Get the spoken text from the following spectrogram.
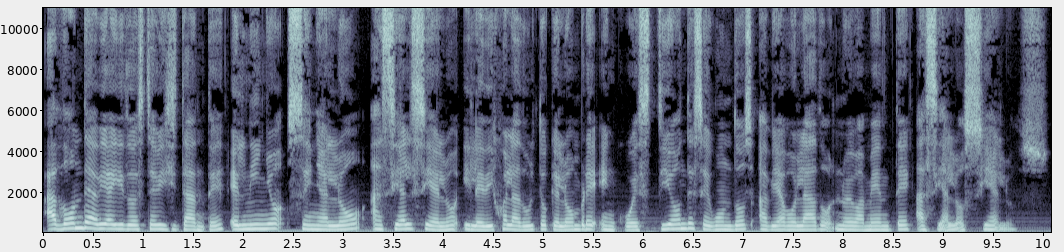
a dónde había ido este visitante, el niño señaló hacia el cielo y le dijo al adulto que el hombre en cuestión de segundos había volado nuevamente hacia los cielos.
